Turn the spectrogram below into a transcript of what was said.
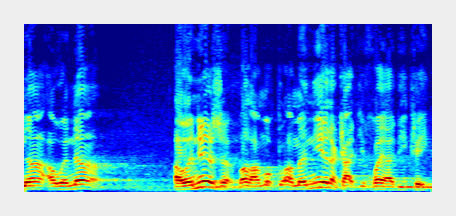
نا ئەوە نا ئەوە نوێژە بەڵام وەکو ئەمە نییە لە کاتی خۆیان بیکەیت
